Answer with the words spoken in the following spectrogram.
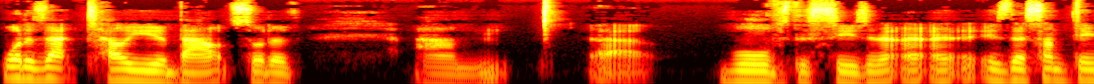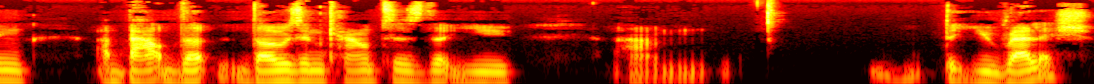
what does that tell you about sort of um, uh, Wolves this season? Is there something about the, those encounters that you um, that you relish?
